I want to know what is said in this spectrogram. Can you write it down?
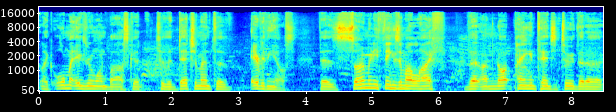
like all my eggs are in one basket to the detriment of everything else. There's so many things in my life that I'm not paying attention to that are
